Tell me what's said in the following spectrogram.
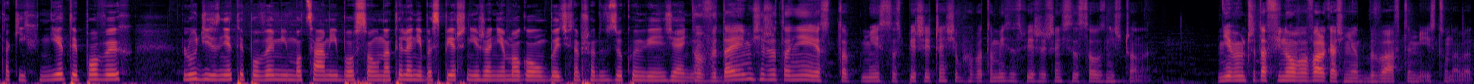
takich nietypowych ludzi z nietypowymi mocami, bo są na tyle niebezpieczni, że nie mogą być na przykład w zwykłym więzieniu. To wydaje mi się, że to nie jest to miejsce z pierwszej części, bo chyba to miejsce z pierwszej części zostało zniszczone. Nie wiem, czy ta finałowa walka się nie odbywała w tym miejscu nawet.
